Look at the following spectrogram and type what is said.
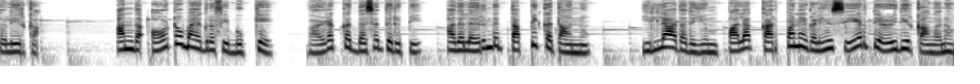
சொல்லியிருக்கா. அந்த ஆட்டோபயோகிராஃபி புக்கே வழக்க தசை திருப்பி அதுல இருந்து தப்பிக்கத்தானும் இல்லாததையும் பல கற்பனைகளையும் சேர்த்து எழுதியிருக்காங்கன்னு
